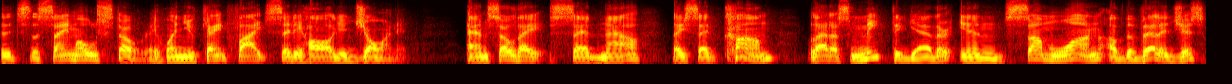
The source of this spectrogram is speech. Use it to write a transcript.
It's the same old story. When you can't fight City Hall, you join it. And so they said, now, they said, Come, let us meet together in some one of the villages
